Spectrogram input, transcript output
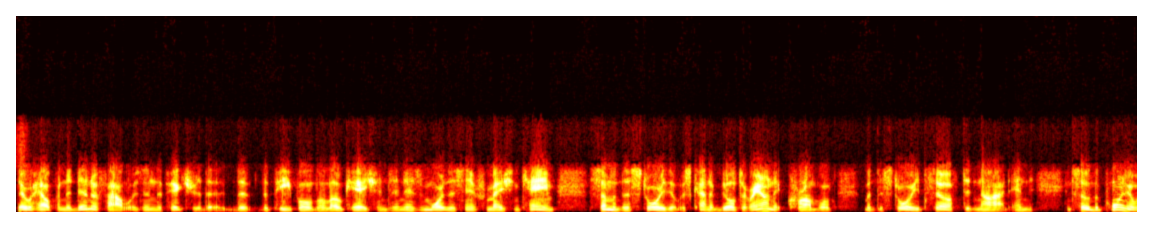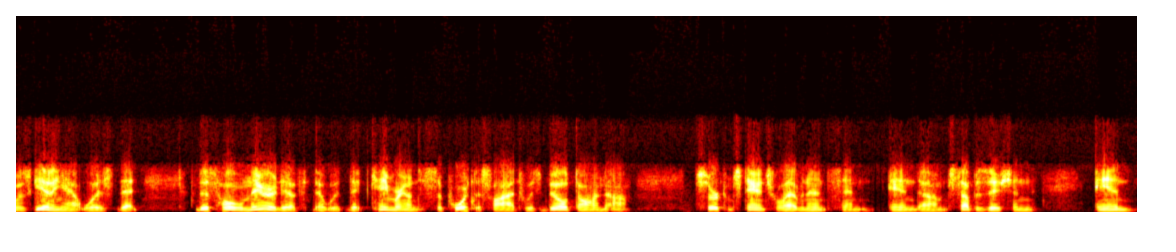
they were helping identify what was in the picture, the, the the people, the locations, and as more of this information came, some of the story that was kind of built around it crumbled, but the story itself did not. And and so the point I was getting at was that this whole narrative that that came around to support the slides was built on uh, circumstantial evidence and and um, supposition and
